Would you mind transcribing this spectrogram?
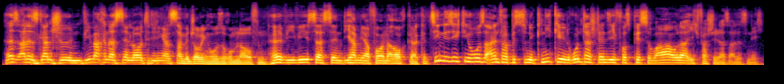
Das ist alles ganz schön. Wie machen das denn Leute, die den ganzen Tag mit Jogginghose rumlaufen? Hä? Wie, wie ist das denn? Die haben ja vorne auch gar keine. Ziehen die sich die Hose einfach bis zu den Kniekehlen runter, stellen sich vors Pissoir oder ich verstehe das alles nicht.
